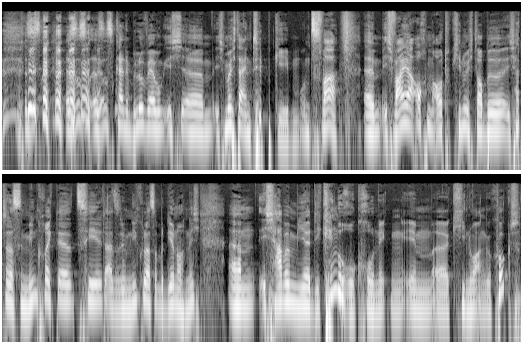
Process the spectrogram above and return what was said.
es ist, es ist, es ist keine Billo-Werbung. Ich, ähm, ich möchte einen Tipp geben. Und zwar, ähm, ich war ja auch im Autokino. Ich glaube, ich hatte das dem Minkorrekt erzählt, also dem Nikolas, aber dir noch nicht. Ähm, ich habe mir die Känguru-Chroniken im äh, Kino angeguckt.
